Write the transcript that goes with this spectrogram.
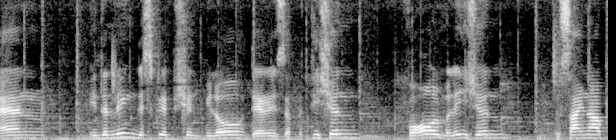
And in the link description below, there is a petition for all Malaysian to sign up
